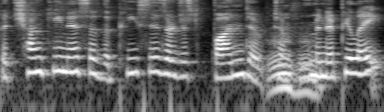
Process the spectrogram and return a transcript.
The chunkiness of the pieces are just fun to, to manipulate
